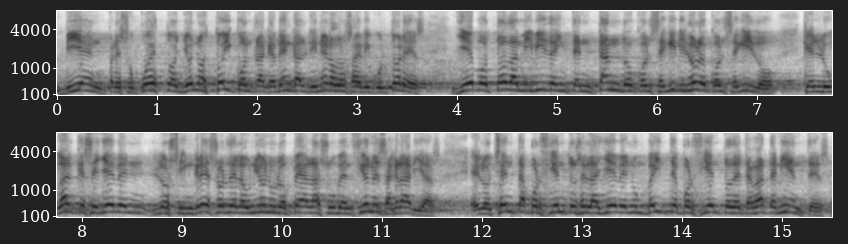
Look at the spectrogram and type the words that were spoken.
bien, presupuesto, yo no estoy contra que venga el dinero a los agricultores. Llevo toda mi vida intentando conseguir, y no lo he conseguido, que en lugar que se lleven los ingresos de la Unión Europea, las subvenciones agrarias, el 80% se las lleven un 20% de terratenientes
